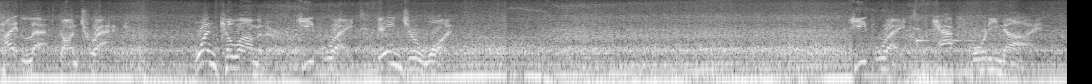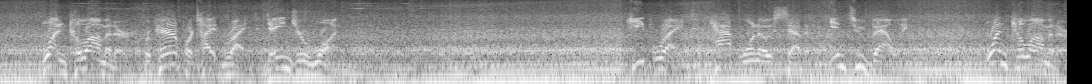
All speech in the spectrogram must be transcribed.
Tight left on track. One kilometer. Keep right. Danger one. Keep right, cap 49. One kilometer, prepare for tight right, danger one. Keep right, cap 107, into valley. One kilometer,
